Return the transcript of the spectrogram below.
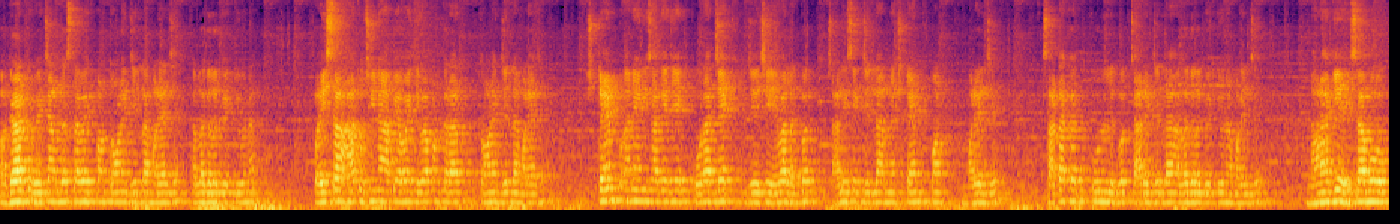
અઢાર વેચાણ દસ્તાવેજ પણ ત્રણેક જેટલા મળ્યા છે, અલગ અલગ વ્યક્તિઓના. પૈસા હાથ ઉછીના આપ્યા હોય તેવા પણ કરાર ત્રણેક જેટલા મળ્યા છે. સ્ટેમ્પ અને એની સાથે જે કોરા ચેક જે છે એવા લગભગ ચાલીસેક જેટલા અમને સ્ટેમ્પ પણ મળેલ છે. સાટાખત કુલ લગભગ ચારેક જેટલા અલગ અલગ વ્યક્તિઓના મળેલ છે. નાણાકીય હિસાબો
